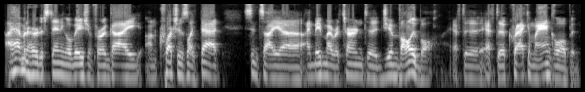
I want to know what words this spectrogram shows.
I haven't heard a standing ovation for a guy on crutches like that since I uh, I made my return to gym volleyball after after cracking my ankle open.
